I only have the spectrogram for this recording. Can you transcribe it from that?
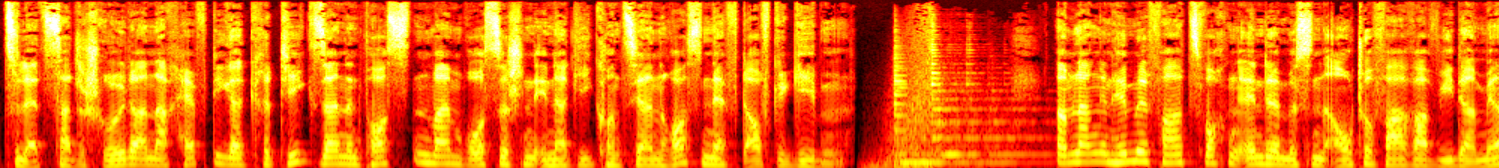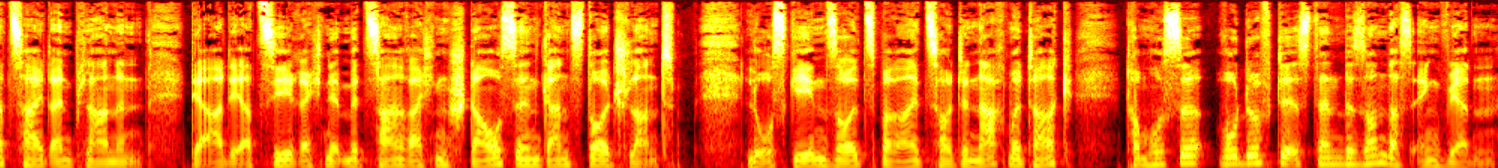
Zuletzt hatte Schröder nach heftiger Kritik seinen Posten beim russischen Energiekonzern Rosneft aufgegeben. Am langen Himmelfahrtswochenende müssen Autofahrer wieder mehr Zeit einplanen. Der ADAC rechnet mit zahlreichen Staus in ganz Deutschland. Losgehen soll's bereits heute Nachmittag. Tom Husse, wo dürfte es denn besonders eng werden?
